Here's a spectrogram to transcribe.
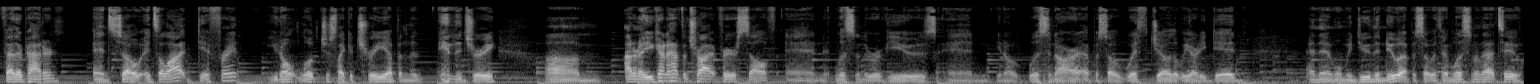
feather pattern, and so it's a lot different. You don't look just like a tree up in the in the tree. Um, I don't know. You kind of have to try it for yourself and listen to the reviews and, you know, listen to our episode with Joe that we already did. And then when we do the new episode with him, listen to that too.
